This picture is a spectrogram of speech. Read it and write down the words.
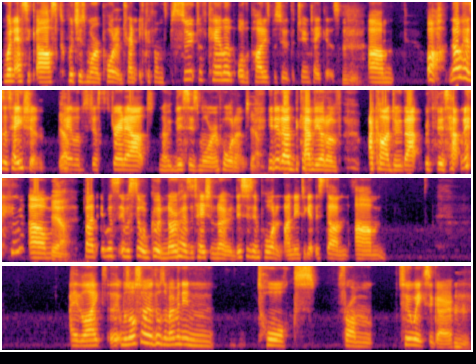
when Essek asked which is more important, Trent Ikithon's pursuit of Caleb or the party's pursuit of the Tomb Takers, Mhm. um, oh, no hesitation. Caleb's just straight out, no, this is more important. Yeah. He did add the caveat of, I can't do that with this happening. um, Yeah. but it was it was still good no hesitation no this is important i need to get this done um i liked it was also there was a moment in talks from two weeks ago Mhm.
